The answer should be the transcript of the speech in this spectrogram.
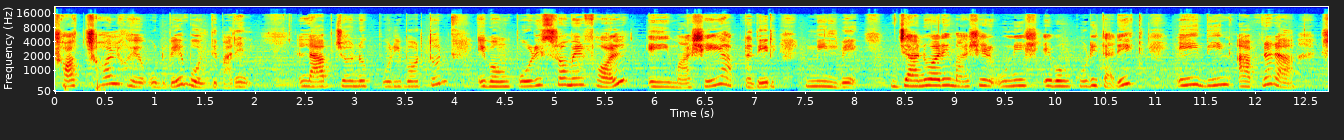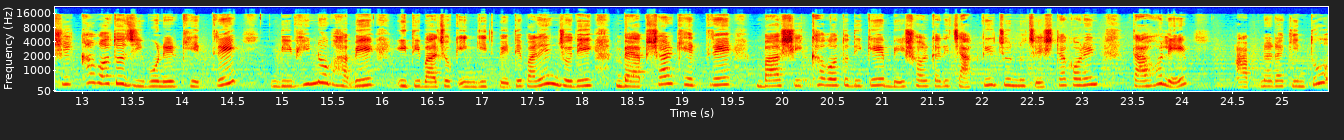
সচ্ছল হয়ে উঠবে বলতে পারেন। লাভজনক পরিবর্তন এবং পরিশ্রমের ফল এই মাসেই আপনাদের মিলবে। জানুয়ারি মাসের উনিশ এবং কুড়ি তারিখ, এই দিন আপনারা শিক্ষাগত জীবনের ক্ষেত্রে বিভিন্নভাবে ইতিবাচক ইঙ্গিত পেতে পারেন। যদি ব্যবসার ক্ষেত্রে বা শিক্ষাগত দিকে বেসরকারি চাকরির জন্য চেষ্টা করেন, তাহলে আপনারা কিন্তু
